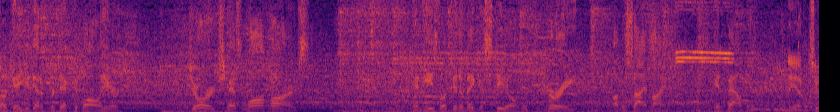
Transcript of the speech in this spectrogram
Okay, you got to protect the ball here. George has long arms, and he's looking to make a steal with Curry on the sideline, inbounding. They have two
